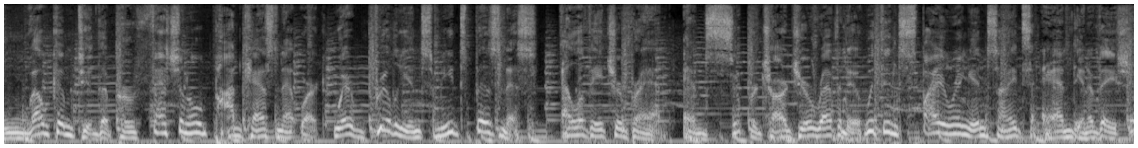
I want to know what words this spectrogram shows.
Welcome to the Professional Podcast Network, where brilliance meets business. Elevate your brand and supercharge your revenue with inspiring insights and innovation.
